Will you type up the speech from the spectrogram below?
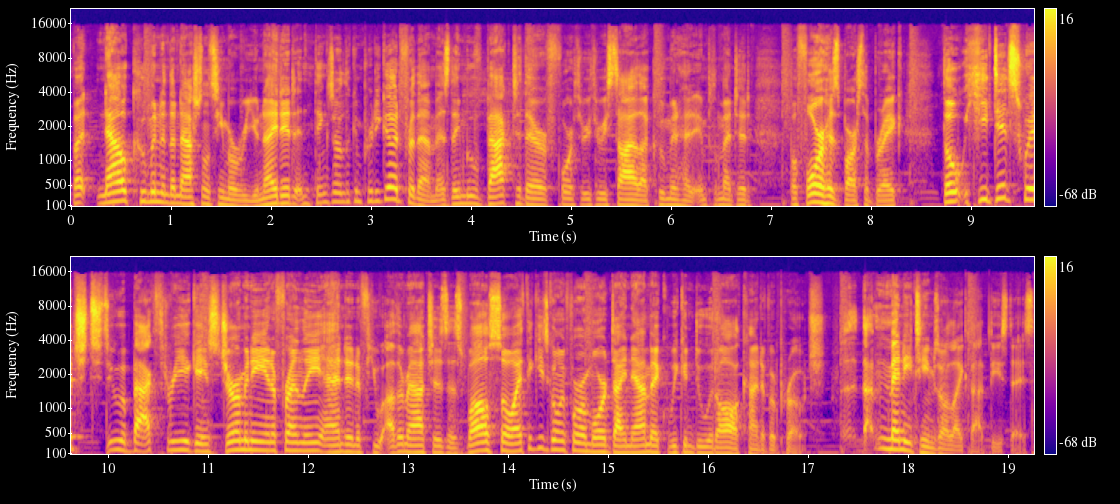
But now Koeman and the national team are reunited, and things are looking pretty good for them as they move back to their 4-3-3 style that Koeman had implemented before his Barca break. Though he did switch to a back three against Germany in a friendly and in a few other matches as well, so I think he's going for a more dynamic, we can do it all kind of approach. Uh, many teams are like that these days.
